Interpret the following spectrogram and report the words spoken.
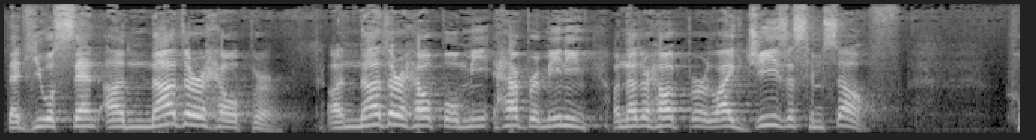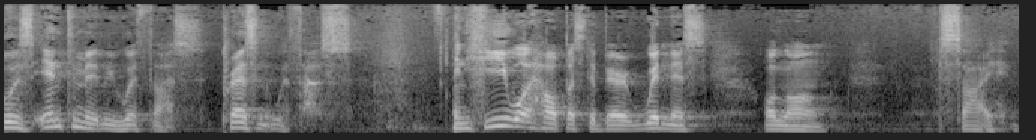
that he will send another helper, another helper, helper meaning another helper like Jesus himself, who is intimately with us, present with us. And he will help us to bear witness alongside him.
